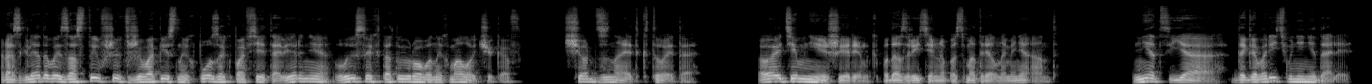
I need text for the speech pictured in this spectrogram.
разглядывая застывших в живописных позах по всей таверне лысых татуированных молодчиков. «Черт знает, кто это». «Ой, темнее, Ширинг», – подозрительно посмотрел на меня Ант. «Нет, я... Договорить мне не дали.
